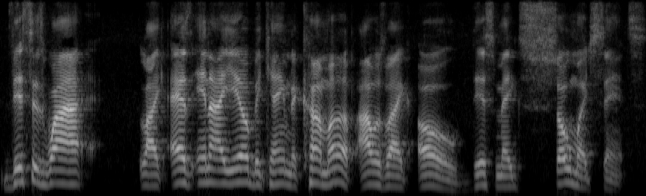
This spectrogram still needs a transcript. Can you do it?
this is why like as NIL became to come up, I was like, oh, this makes so much sense.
